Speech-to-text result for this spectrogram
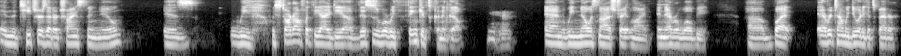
in the teachers that are trying something new is we we start off with the idea of this is where we think it's going to go. Mm-hmm. and we know it's not a straight line. It never will be. Uh, but every time we do it it gets better.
